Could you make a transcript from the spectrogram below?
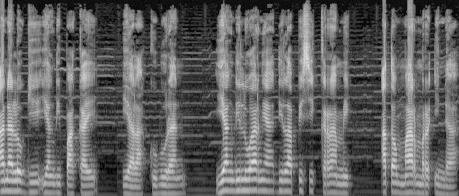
Analogi yang dipakai ialah kuburan yang di luarnya dilapisi keramik atau marmer indah,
